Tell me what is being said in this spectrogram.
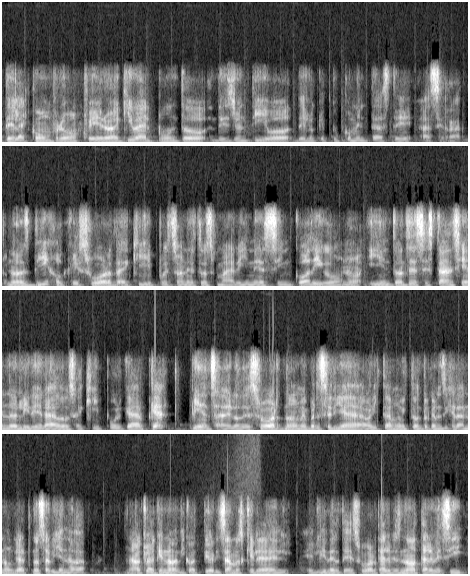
te la compro, pero aquí va el punto disyuntivo de lo que tú comentaste hace rato. Nos dijo que Sword aquí pues son estos marines sin código, ¿no? Y entonces están siendo liderados aquí por Garp. Garp piensa de lo de Sword, ¿no? Me parecería ahorita muy tonto que nos dijera, no, Garp no sabía nada. No, claro que no. Digo, teorizamos que era el, el, líder de Sword. Tal vez no, tal vez sí.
